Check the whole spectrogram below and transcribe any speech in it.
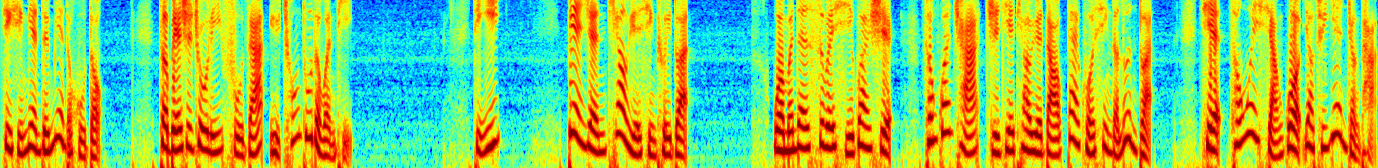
进行面对面的互动，特别是处理复杂与冲突的问题。第一，辨认跳跃性推断。我们的思维习惯是从观察直接跳跃到概括性的论断。且从未想过要去验证它。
